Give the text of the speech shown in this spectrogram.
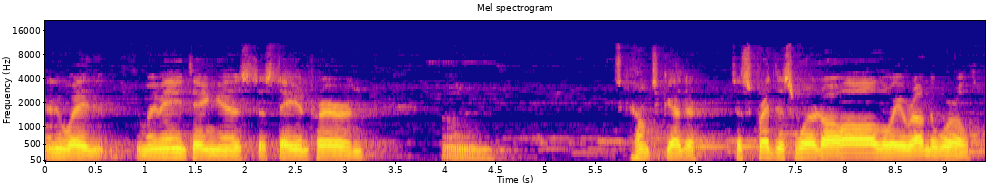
anyway, the main thing is to stay in prayer and um, to come together to spread this word all the way around the world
